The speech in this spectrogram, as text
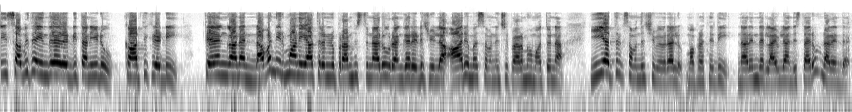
సబిత ఇంద్రారెడ్డి తనయుడు కార్తిక్ రెడ్డి తెలంగాణ నవ నిర్మాణ యాత్రను ప్రారంభిస్తున్నారు. రంగారెడ్డి జిల్లా ఆర్ఎంఎస్ నుంచి ప్రారంభమవుతున్న ఈ యాత్రకు సంబంధించిన వివరాలు మా ప్రతినిధి నరేందర్ లైవ్లో అందిస్తారు. నరేందర్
